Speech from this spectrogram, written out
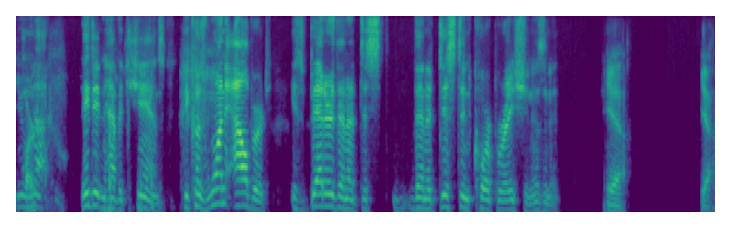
You Park. not, they didn't have a chance because one Albert is better than a dis, than a distant corporation, isn't it? yeah. Yeah.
